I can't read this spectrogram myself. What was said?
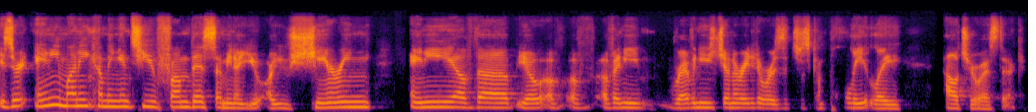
is there any money coming into you from this? I mean, are you are you sharing? Any of the you know of, of, of any revenues generated or is it just completely altruistic?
